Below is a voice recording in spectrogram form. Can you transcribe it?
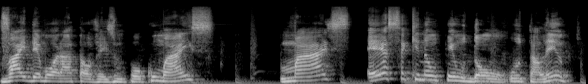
vai demorar talvez um pouco mais, mas essa que não tem o dom, o talento,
